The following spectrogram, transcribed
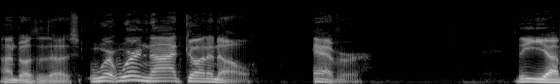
on both of those. We're we're not gonna know ever. The uh,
